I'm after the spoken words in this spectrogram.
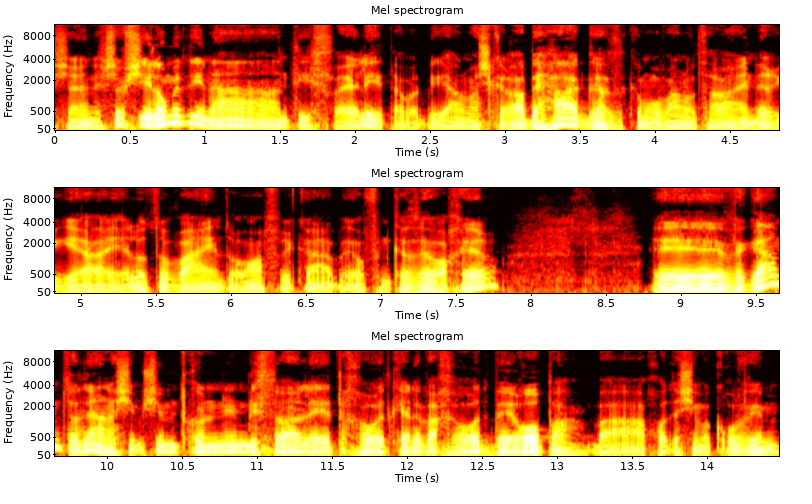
שאני חושב שהיא לא מדינה אנטי-ישראלית, אבל בגלל מה שקרה בהאג, אז כמובן נוצרה אנרגיה לא טובה עם דרום אפריקה באופן כזה או אחר. אה, וגם, אתה יודע, אנשים שמתכוננים לנסוע לתחרויות כאלה ואחרות באירופה בחודשים הקרובים.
